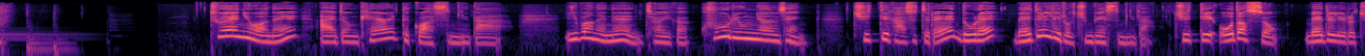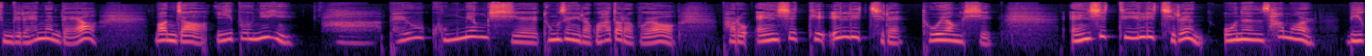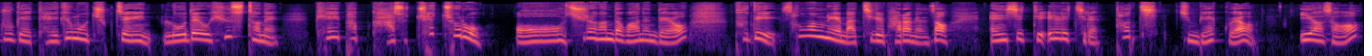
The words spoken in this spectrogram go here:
2NE1의 I Don't Care 듣고 왔습니다. 이번에는 저희가 96년생 GT 가수들의 노래 메들리로 준비했습니다. GT 오더송 메들리로 준비를 했는데요. 먼저 이분이 아, 배우 공명 씨의 동생이라고 하더라고요. 바로 NCT 127의 도영 씨. NCT 127은 오는 3월 미국의 대규모 축제인 로데오 휴스턴에 K-팝 가수 최초로 어, 출연한다고 하는데요. 부디 성황리에 마치길 바라면서 NCT 127의 터치 준비했고요. 이어서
